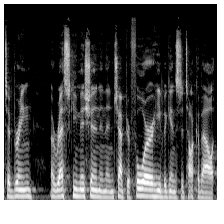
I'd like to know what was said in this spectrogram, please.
to bring a rescue mission. And then, chapter 4, he begins to talk about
